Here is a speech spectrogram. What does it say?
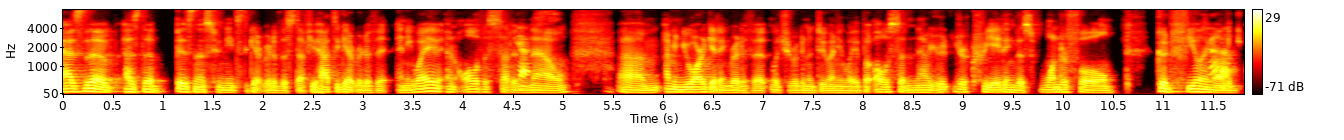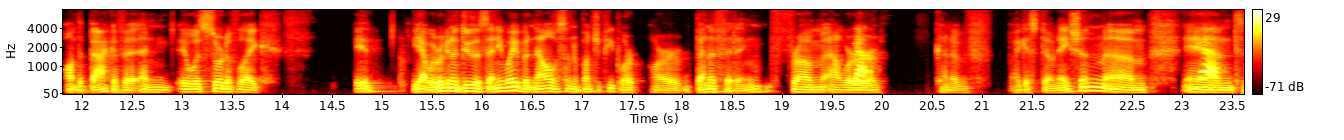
as the as the business who needs to get rid of the stuff, you had to get rid of it anyway. And all of a sudden Yes. now, um, I mean, you are getting rid of it, which you were going to do anyway, but all of a sudden now you're you're creating this wonderful, good feeling on the on the back of it. And it was sort of like it, yeah, we were going to do this anyway, but now all of a sudden a bunch of people are are benefiting from our Yeah. kind of I guess donation. Um, Yeah. and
